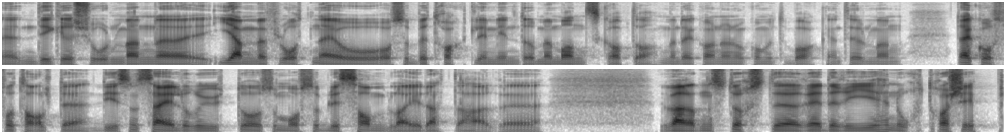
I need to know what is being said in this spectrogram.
En digresjon, men eh, hjemmeflåten er jo også betraktelig mindre med mannskap, da. Men det kan jeg nå komme tilbake til. Men det er kort fortalt det. De som seiler ute, og som også blir samla i dette her eh, verdens største rederi, Nortraship,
